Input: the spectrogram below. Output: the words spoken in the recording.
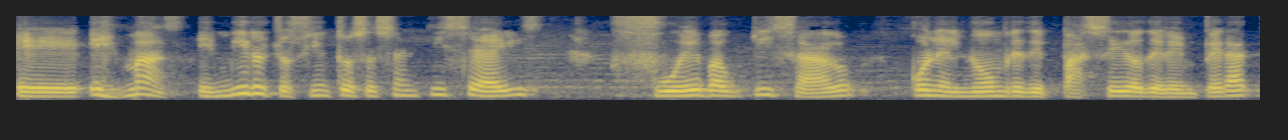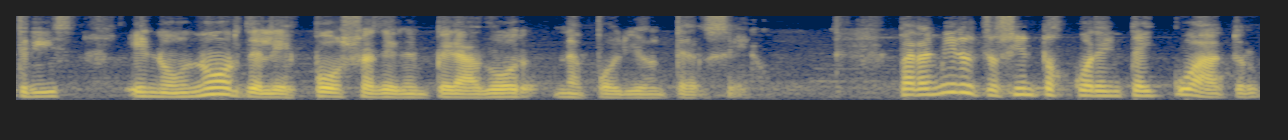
eh, es más, en 1866 fue bautizado con el nombre de Paseo de la Emperatriz en honor de la esposa del emperador Napoleón III. Para 1844,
